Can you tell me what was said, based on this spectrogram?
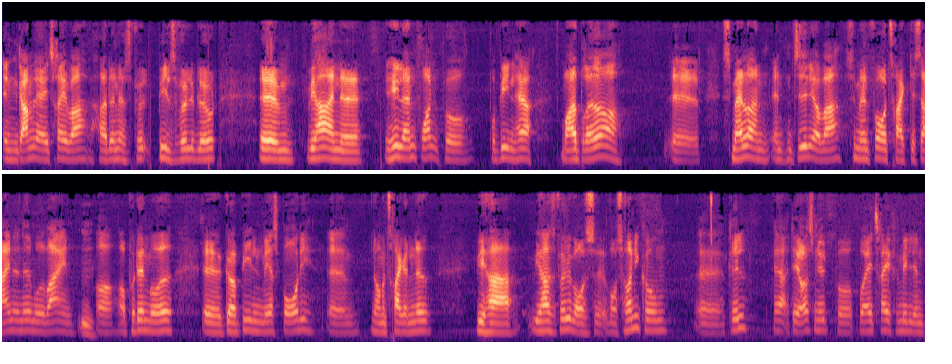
end den gamle A3 var, har den her bil selvfølgelig blevet. Øhm, vi har en, øh, en helt anden front på, på bilen her. Meget bredere, øh, smallere end, end den tidligere var, simpelthen for at trække designet ned mod vejen, Mm. og, og på den måde øh, gøre bilen mere sporty, øh, når man trækker den ned. Vi har, vi har selvfølgelig vores, øh, vores honeycomb øh, grill her. Det er også nyt på, på A3-familien.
